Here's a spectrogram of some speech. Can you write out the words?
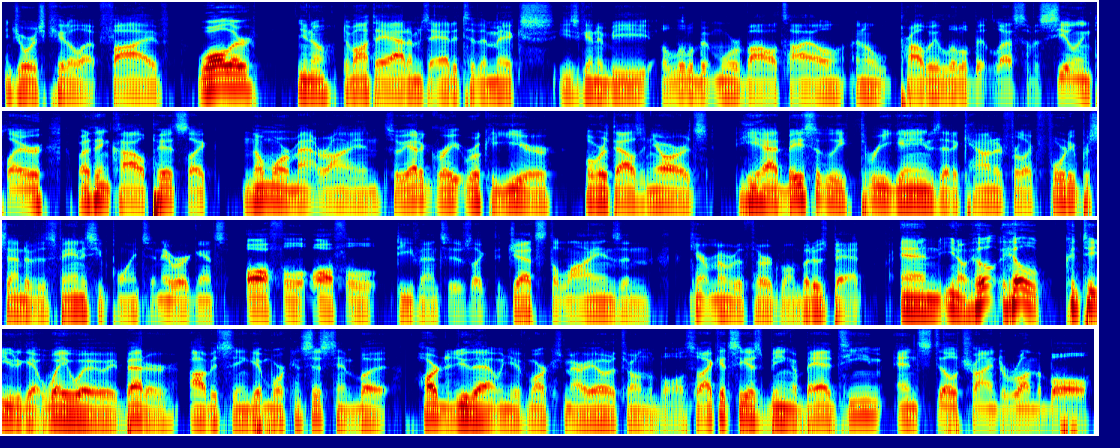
and George Kittle at five. Waller, you know, Davante Adams added to the mix. He's going to be a little bit more volatile and a, probably a little bit less of a ceiling player. But I think Kyle Pitts, like, no more Matt Ryan. So he had a great rookie year over a thousand yards. He had basically three games that accounted for like 40% of his fantasy points, and they were against awful, awful defenses like the Jets, the Lions, and I can't remember the third one, but it was bad. And you know he'll he'll continue to get way, way, way better, obviously, and get more consistent. But hard to do that when you have Marcus Mariota throwing the ball. So I could see us being a bad team and still trying to run the ball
